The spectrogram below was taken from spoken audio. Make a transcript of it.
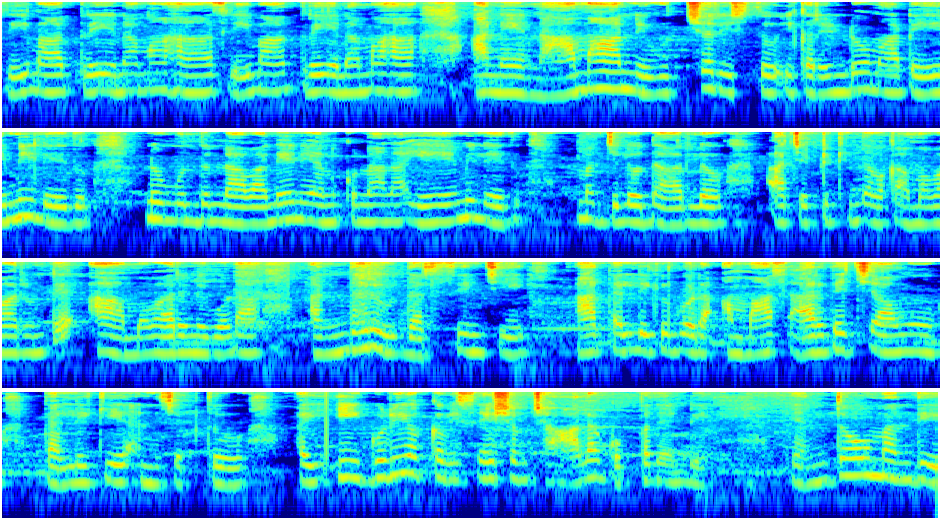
శ్రీమాత్రే నమ శ్రీమాత్రే నమ అనే నామాన్ని ఉచ్చరిస్తూ ఇక రెండో మాట ఏమీ లేదు. నువ్వు ముందున్నావా? నేను అనుకున్నానా? ఏమీ లేదు. మధ్యలో దారిలో ఆ చెట్టు కింద ఒక అమ్మవారు ఉంటే ఆ అమ్మవారిని కూడా అందరూ దర్శించి ఆ తల్లికి కూడా అమ్మ సారి తెచ్చాము తల్లికి అని చెప్తూ ఈ గుడి యొక్క విశేషం చాలా గొప్పదండి. ఎంతోమంది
